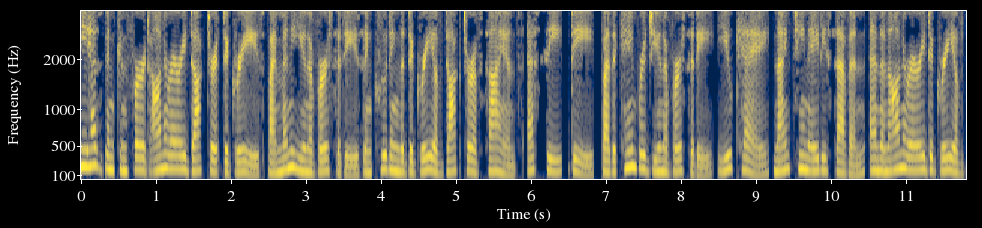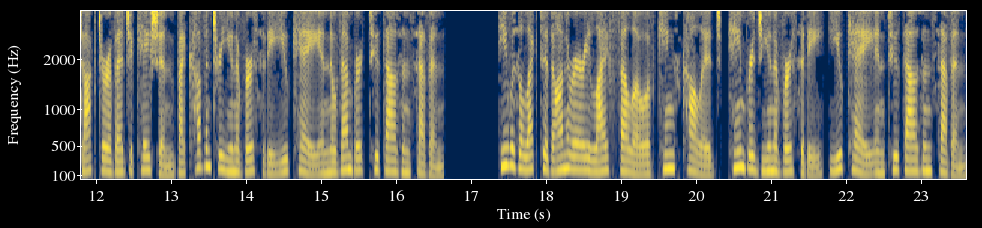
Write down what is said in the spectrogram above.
He has been conferred honorary doctorate degrees by many universities including the degree of Doctor of Science SC.D., by the Cambridge University UK 1987 and an honorary degree of Doctor of Education by Coventry University UK in November 2007. He was elected Honorary Life Fellow of King's College, Cambridge University, UK in 2007.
